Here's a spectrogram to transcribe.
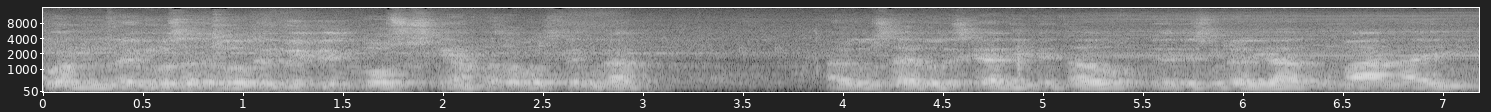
con algunos sacerdotes muy virtuosos que han pasado por este lugar, algunos sacerdotes que han intentado desde su realidad humana y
